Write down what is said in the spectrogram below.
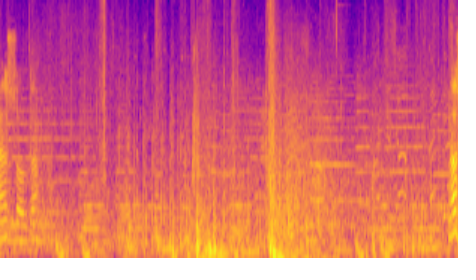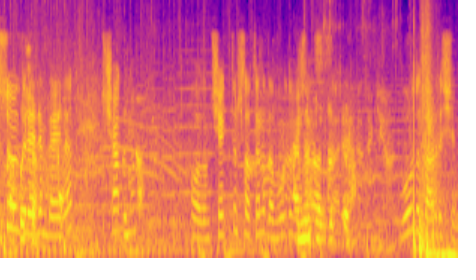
En solda. Nasıl öldürelim beyler? Bıçak mı? Oğlum çektim satırı da vurdu vicdansızlar öldürttü. ya. Vurdu kardeşim.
